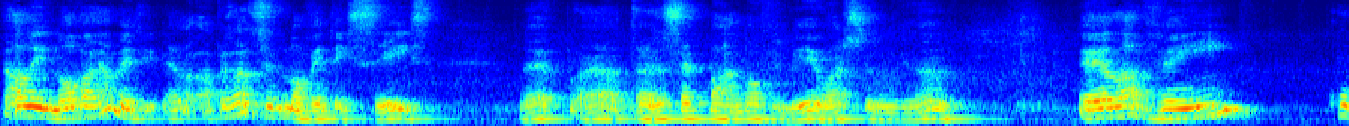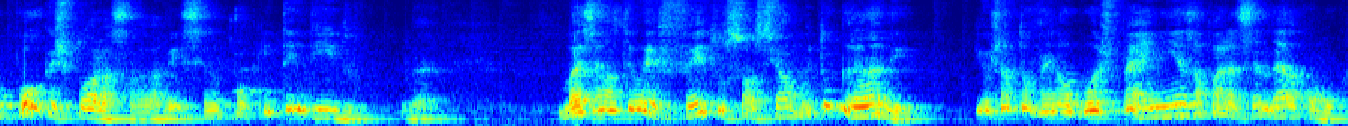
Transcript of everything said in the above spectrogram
a lei nova realmente, ela, apesar de ser de 96, né, 37 barra 96, eu acho, se não me engano, ela vem com pouca exploração, ela vem sendo pouco entendido. Né? Mas ela tem um efeito social muito grande. E eu já estou vendo algumas perninhas aparecendo nela, como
